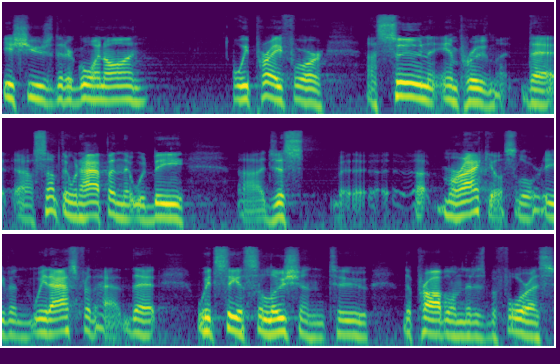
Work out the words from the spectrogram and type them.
issues that are going on. We pray for a soon improvement, that uh, something would happen that would be uh, just uh, miraculous, Lord. Even we'd ask for that, that we'd see a solution to the problem that is before us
